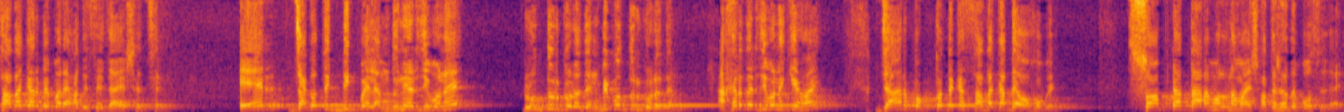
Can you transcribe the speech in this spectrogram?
সাদাকার ব্যাপারে হাদিসে যা এসেছে, এর জাগতিক দিক পাইলাম দুনিয়ার জীবনে রোগ দূর করে দেন, বিপদ দূর করে দেন। আখেরাতের জীবনে কি হয়? যার পক্ষ থেকে সাদাকা দেওয়া হবে, সবটা তারামল নামায় সাথে সাথে পৌঁছে যায়।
